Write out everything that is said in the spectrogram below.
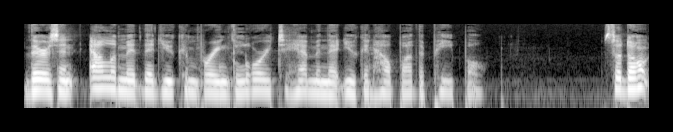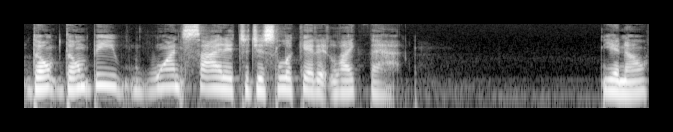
there's an element that you can bring glory to Him and that you can help other people. So don't don't don't be one-sided to just look at it like that. You know,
